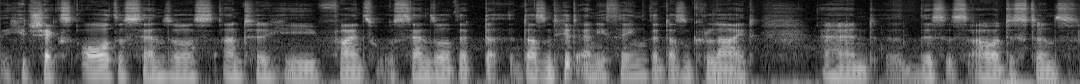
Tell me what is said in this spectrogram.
he checks all the sensors until he finds a sensor that doesn't hit anything, that doesn't collide, and this is our distance.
